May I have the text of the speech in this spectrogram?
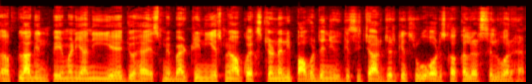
प्लग इन पेमेंट यानी ये जो है, इसमें बैटरी नहीं है, इसमें आपको एक्सटर्नली पावर देनी होगी किसी चार्जर के थ्रू और इसका कलर सिल्वर है।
